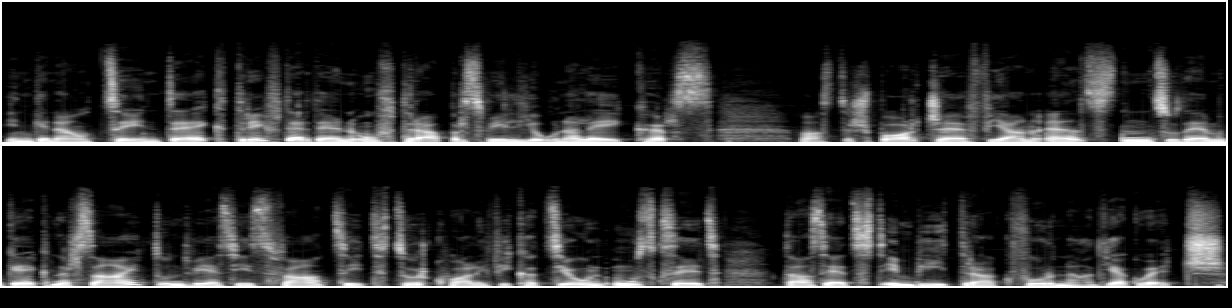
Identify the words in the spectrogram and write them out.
In genau zehn Tagen trifft er dann auf die Rapperswil-Jona Lakers. Was der Sportchef Jan Elston zu dem Gegner sagt und wie sein Fazit zur Qualifikation aussieht, das jetzt im Beitrag von Nadia Gwetsch.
